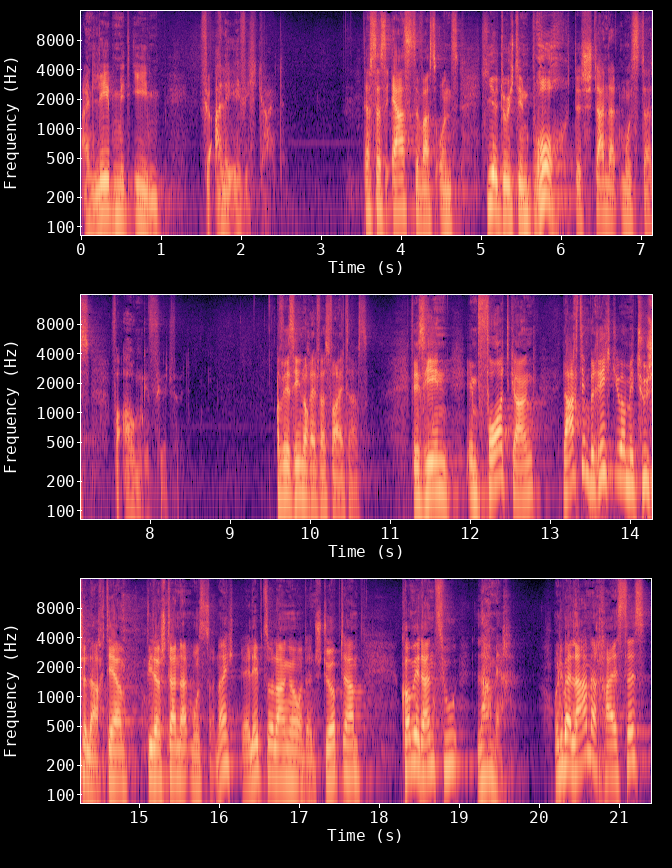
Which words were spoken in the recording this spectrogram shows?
Ein Leben mit ihm für alle Ewigkeit. Das ist das Erste, was uns hier durch den Bruch des Standardmusters vor Augen geführt wird. Aber wir sehen noch etwas weiteres. Wir sehen im Fortgang, nach dem Bericht über Methuselah, der wieder Standardmuster, nicht? der lebt so lange und dann stirbt er, kommen wir dann zu Lamech. Und über Lamech heißt es,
